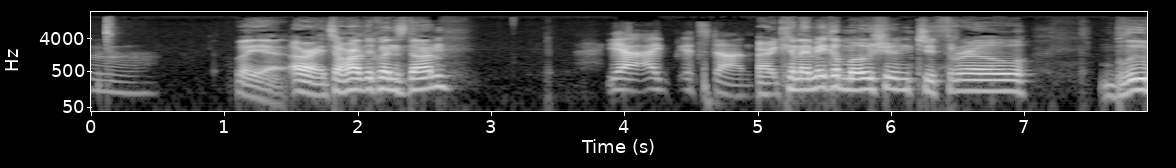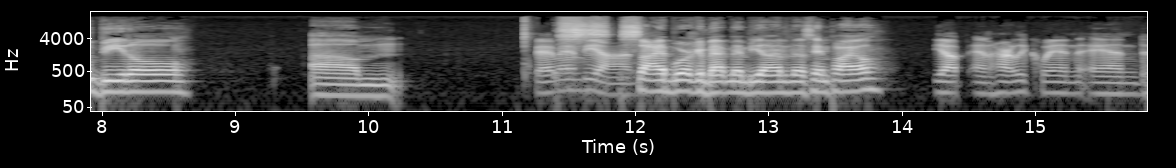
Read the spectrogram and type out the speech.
but yeah, all right. So Harley Quinn's done. Yeah, I it's done. All right, can I make a motion to throw Blue Beetle, um, Batman S- Beyond. Cyborg, and Batman Beyond in the same pile? Yep, and Harley Quinn and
